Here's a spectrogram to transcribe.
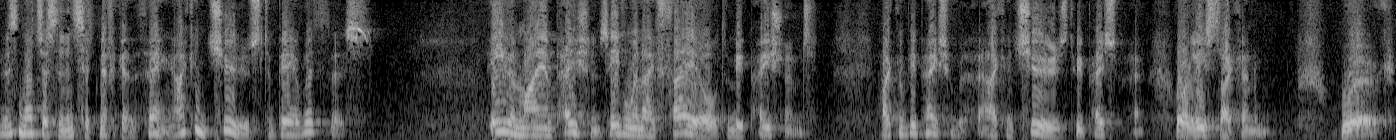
This is not just an insignificant thing. I can choose to bear with this. Even my impatience, even when I fail to be patient, I can be patient with it. I can choose to be patient with it. Or at least I can work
